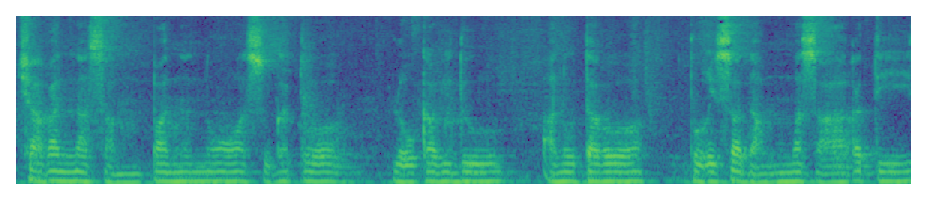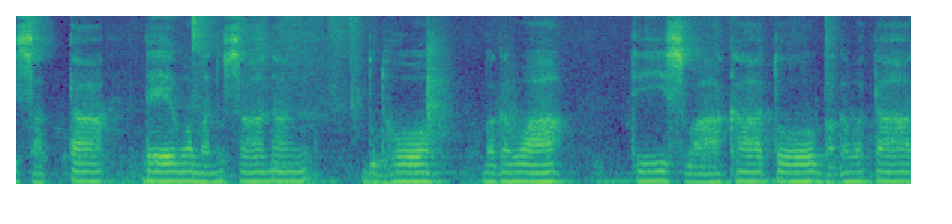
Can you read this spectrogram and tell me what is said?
charana sampanno sugato lokavidu anutaro purisa dhamma sarati satta deva manusanang buddho bhagava ti svakato bhagavata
